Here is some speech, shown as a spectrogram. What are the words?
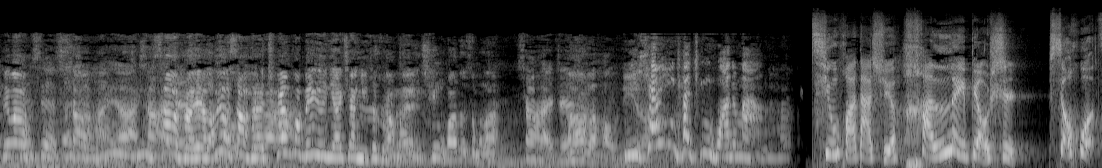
对吧？上海呀，上海呀，不要上海，全国没有人像你这种人。清华都怎么了？上海真是个好地方。你相信他清华的吗？清华大学含泪表示：“小伙子，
